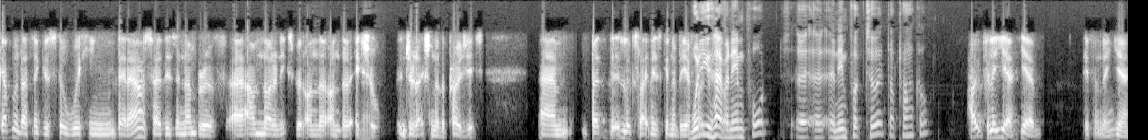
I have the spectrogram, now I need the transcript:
government, I think, is still working that out. So there's a number of. Uh, I'm not an expert on the on the actual yeah. introduction of the project, um, but it looks like there's going to be a. Will you have on... an input, uh, uh, an input to it, Dr. Harcourt? Hopefully, yeah, yeah, definitely, yeah.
